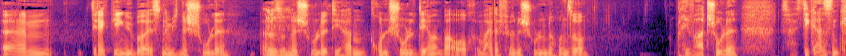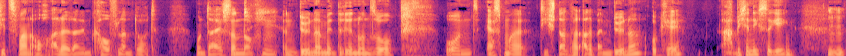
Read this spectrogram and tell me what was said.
Ähm, direkt gegenüber ist nämlich eine Schule. Also so Mhm. eine Schule, die haben Grundschule, die haben aber auch weiterführende Schulen noch und so. Privatschule. Das heißt, die ganzen Kids waren auch alle dann im Kaufland dort. Und da ist dann noch ein, ein Döner mit drin und so. Und erstmal, die standen halt alle beim Döner, okay. Habe ich ja nichts dagegen. Mhm.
